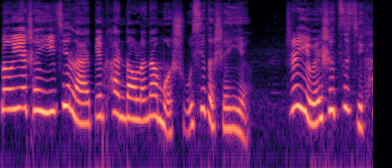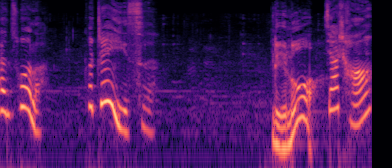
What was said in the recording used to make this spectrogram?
冷夜晨一进来便看到了那抹熟悉的身影，只以为是自己看错了，可这一次，李洛，家常。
